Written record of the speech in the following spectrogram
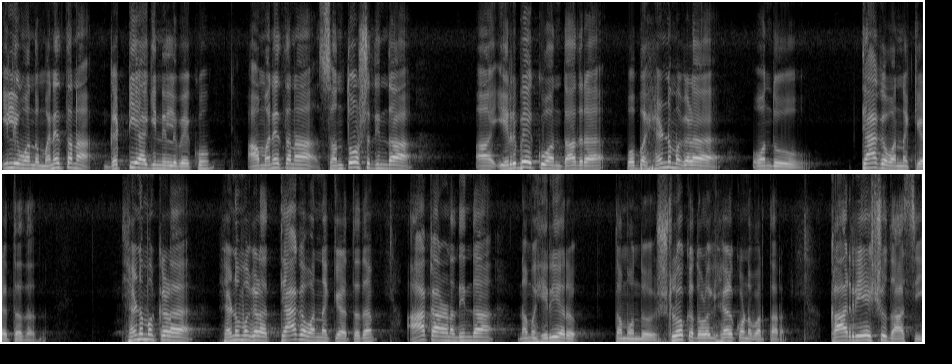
ಇಲ್ಲಿ ಒಂದು ಮನೆತನ ಗಟ್ಟಿಯಾಗಿ ನಿಲ್ಲಬೇಕು. ಆ ಮನೆತನ ಸಂತೋಷದಿಂದ ಇರಬೇಕು ಅಂತಾದ್ರೆ ಒಬ್ಬ ಹೆಣ್ಣುಮಗಳ ಒಂದು ತ್ಯಾಗವನ್ನು ಕೇಳ್ತದ ಹೆಣ್ಣುಮಕ್ಕಳ ಹೆಣ್ಣುಮಗಳ ತ್ಯಾಗವನ್ನು ಕೇಳ್ತದೆ. ಆ ಕಾರಣದಿಂದ ನಮ್ಮ ಹಿರಿಯರು ತಮ್ಮೊಂದು ಶ್ಲೋಕದೊಳಗೆ ಹೇಳ್ಕೊಂಡು ಬರ್ತಾರೆ. ಕಾರ್ಯೇಶು ದಾಸಿ.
